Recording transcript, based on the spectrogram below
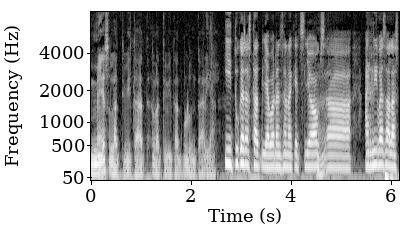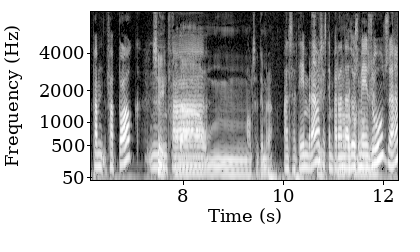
més l'activitat l'activitat voluntària. I tu que has estat llavors en aquests llocs, eh, arribes a l'ESPAM fa poc? Sí, Mm, farà un... al setembre. Al setembre, Sí, o sigui, estem parlant no de dos mesos, eh?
